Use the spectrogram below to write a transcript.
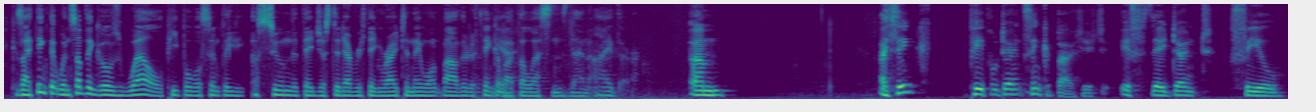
Because I think that when something goes well, people will simply assume that they just did everything right and they won't bother to think yeah. about the lessons then either. Um, I think people don't think about it if they don't feel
